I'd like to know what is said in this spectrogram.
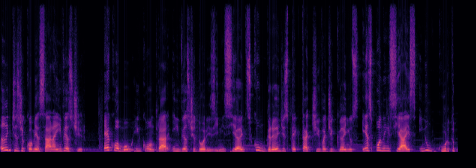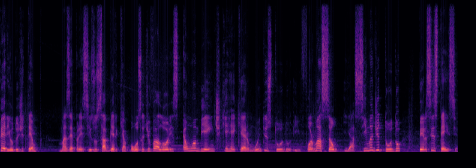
antes de começar a investir? É comum encontrar investidores iniciantes com grande expectativa de ganhos exponenciais em um curto período de tempo. Mas é preciso saber que a bolsa de valores é um ambiente que requer muito estudo, informação e, acima de tudo, persistência.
